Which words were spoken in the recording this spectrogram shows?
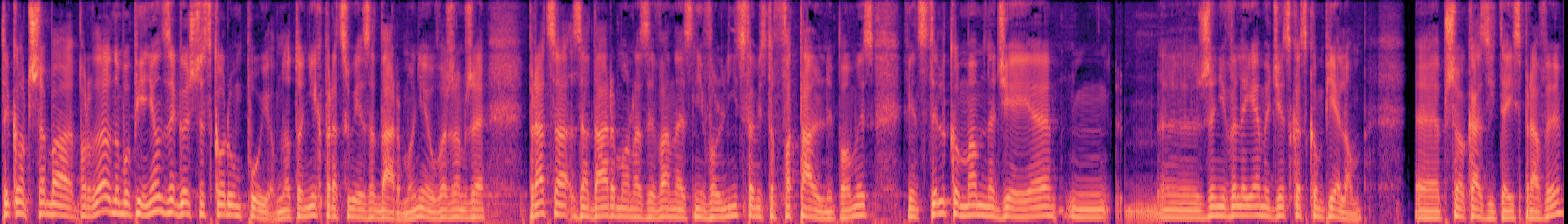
tylko trzeba, prawda, no bo pieniądze go jeszcze skorumpują, no to niech pracuje za darmo. Nie, uważam, że praca za darmo nazywana jest niewolnictwem, jest to fatalny pomysł, więc tylko mam nadzieję, mm, E, że nie wylejemy dziecka z kąpielą e, przy okazji tej sprawy.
